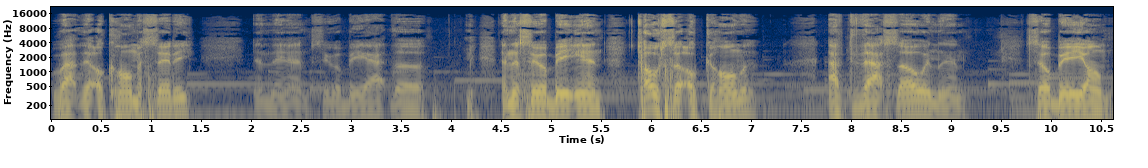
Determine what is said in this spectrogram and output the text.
right there, Oklahoma City, and then she will be at the, and then she will be in Tulsa, Oklahoma. After that, so and then she'll be um,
